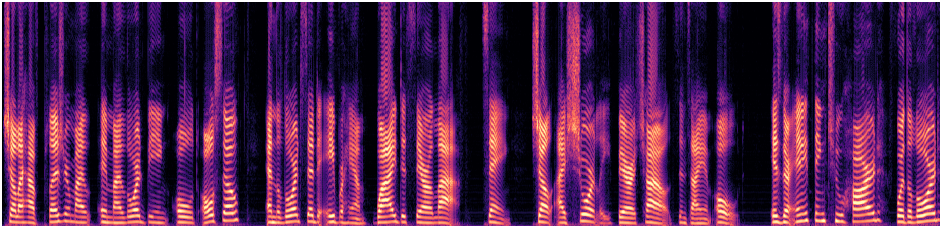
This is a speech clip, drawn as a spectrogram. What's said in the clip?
shall I have pleasure my, in my Lord being old also? And the Lord said to Abraham, Why did Sarah laugh, saying, Shall I surely bear a child since I am old? Is there anything too hard for the Lord?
